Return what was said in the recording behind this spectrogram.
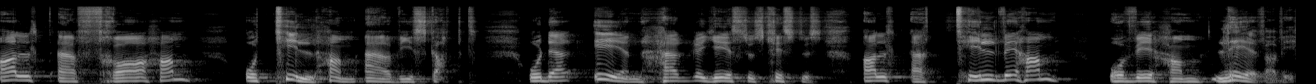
Alt er fra ham, og til ham er vi skapt. Og det er én Herre Jesus Kristus. Alt er til ved ham, og ved ham lever vi.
